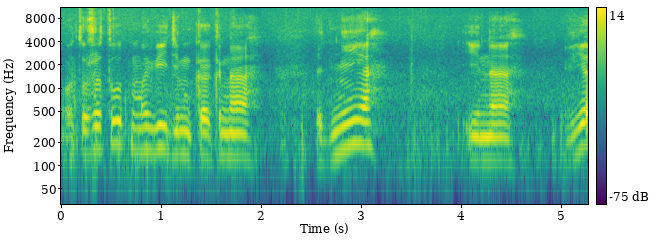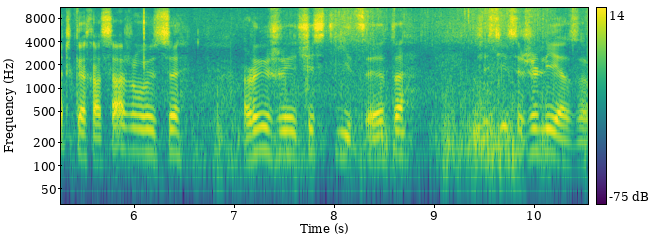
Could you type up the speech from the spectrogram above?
Вот уже тут мы видим, как на дне и на ветках осаживаются рыжие частицы. Это частицы железа.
